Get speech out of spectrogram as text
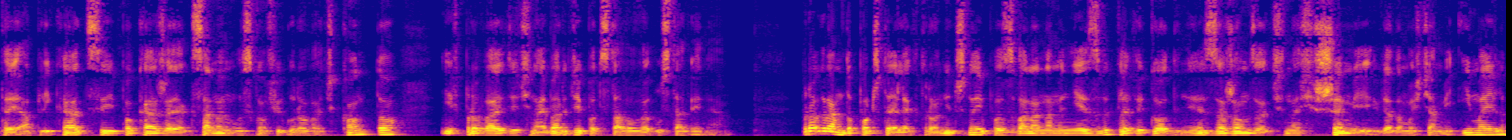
tej aplikacji pokażę, jak samemu skonfigurować konto i wprowadzić najbardziej podstawowe ustawienia. Program do poczty elektronicznej pozwala nam niezwykle wygodnie zarządzać naszymi wiadomościami e-mail.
